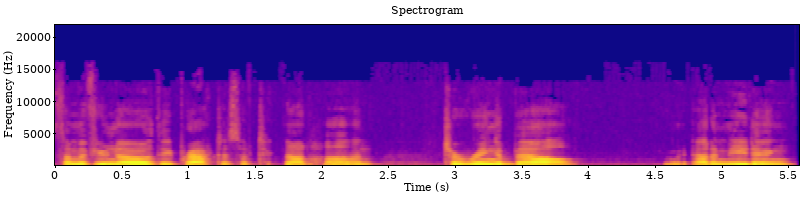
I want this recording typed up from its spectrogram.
some of you know the practice of Thich Nhat Hanh, to ring a bell at a meeting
